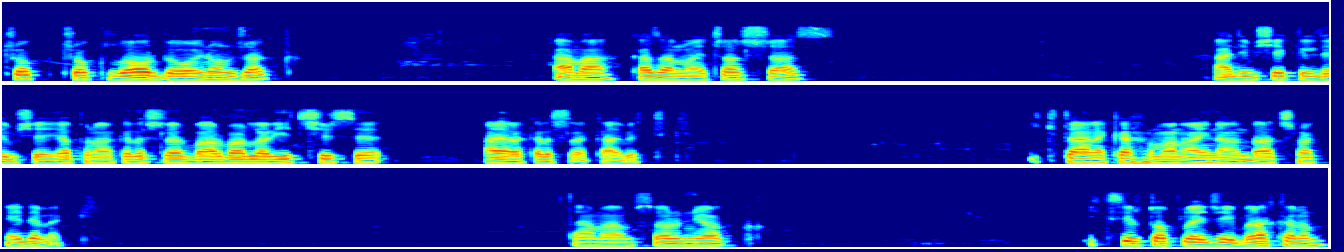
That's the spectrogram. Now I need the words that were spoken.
çok çok zor bir oyun olacak. Ama kazanmaya çalışacağız. Hadi bir şekilde bir şey yapın arkadaşlar. Barbarlar yetişirse hayır arkadaşlar kaybettik. İki tane kahraman aynı anda açmak ne demek? Tamam sorun yok. İksir toplayıcıyı bırakalım.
